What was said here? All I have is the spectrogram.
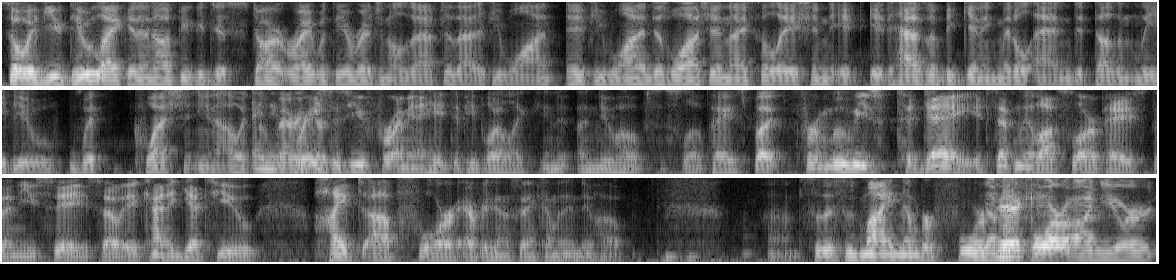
So if you do like it enough, you could just start right with the originals after that if you want. If you want to just watch it in isolation, it, it has a beginning, middle, end. It doesn't leave you with question. You know, it's And a it very braces you for. I mean, I hate that people are like, you know, A New Hope's a slow pace, but for movies today, it's definitely a lot slower pace than you see. So it kind of gets you hyped up for everything that's going to come in A New Hope. Um, so this is my number four Number pick. four on your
